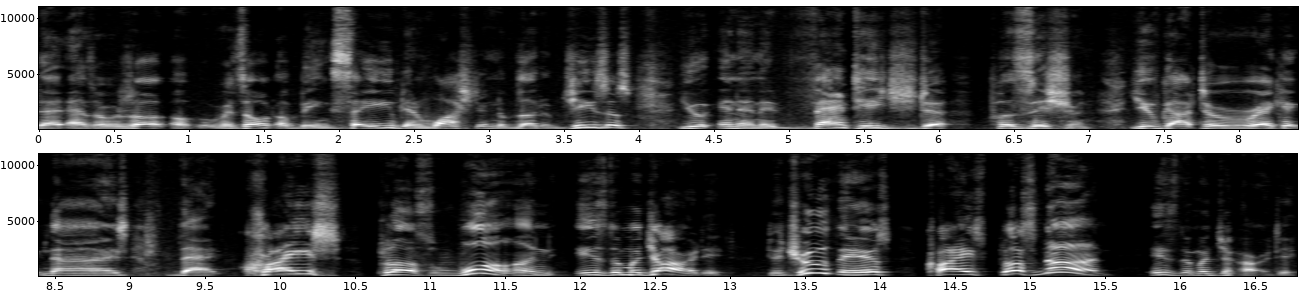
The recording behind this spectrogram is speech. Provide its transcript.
that as a result of, result of being saved and washed in the blood of Jesus, you're in an advantaged position. You've got to recognize that Christ plus one is the majority. The truth is Christ plus none is the majority.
